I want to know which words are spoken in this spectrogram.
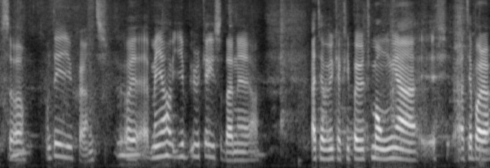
Så, och det är ju skönt. Och jag, men jag, jag brukar ju sådär när jag att jag brukar klippa ut många, att jag bara eh,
